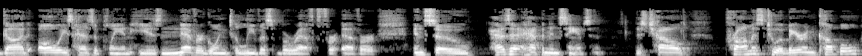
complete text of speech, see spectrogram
God always has a plan. He is never going to leave us bereft forever. And so, has that happened in Samson? This child promised to a barren couple.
